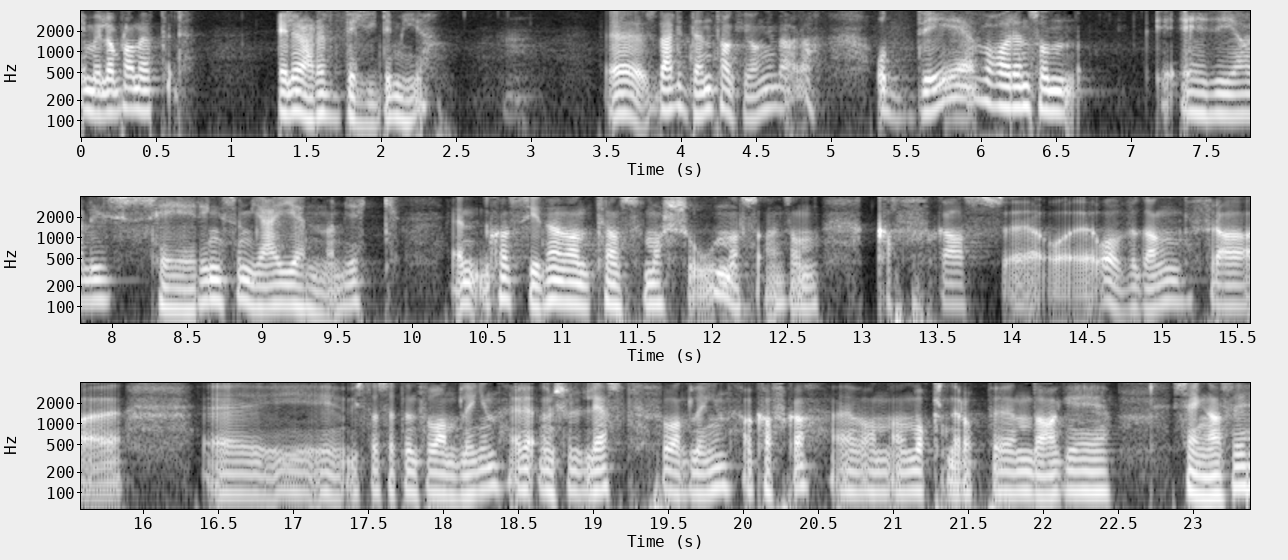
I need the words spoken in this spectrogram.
imellom planeter? Eller er det veldig mye? Eh, så det er litt den tankegangen der, da. Og det var en sånn realisering som jeg gjennomgikk. En, du kan si det er en transformasjon også. En sånn Kafkas uh, overgang fra Hvis du har sett den forvandlingen Eller unnskyld, lest forvandlingen av Kafka. Uh, han, han, våkner opp en dag i senga si,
